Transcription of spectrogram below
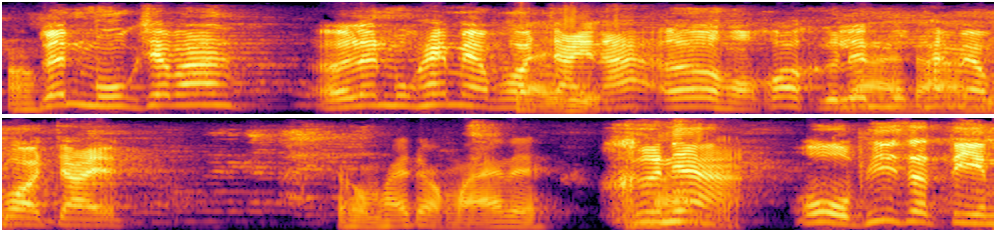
เอ้าเล่นมุกใช่ปะเออเล่นมุกให้แมวพอใจนะเออหัวข้อคือเล่นมุกได้ให้แมวได้พอใจแต่ผมให้ดอกไม้เลย คือเนี่ย โอ้พี่สตรีม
